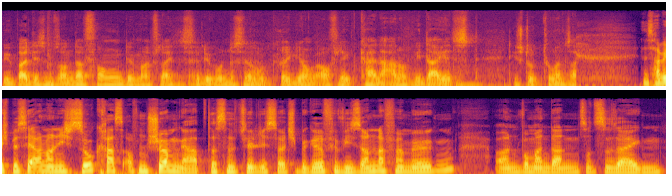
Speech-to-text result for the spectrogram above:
Wie bei diesem Sonderfonds, den man vielleicht für die Bundesregierung auflegt, keine Ahnung, wie da jetzt die Strukturen sind. Das habe ich bisher auch noch nicht so krass auf dem Schirm gehabt, dass natürlich solche Begriffe wie Sondervermögen und wo man dann sozusagen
